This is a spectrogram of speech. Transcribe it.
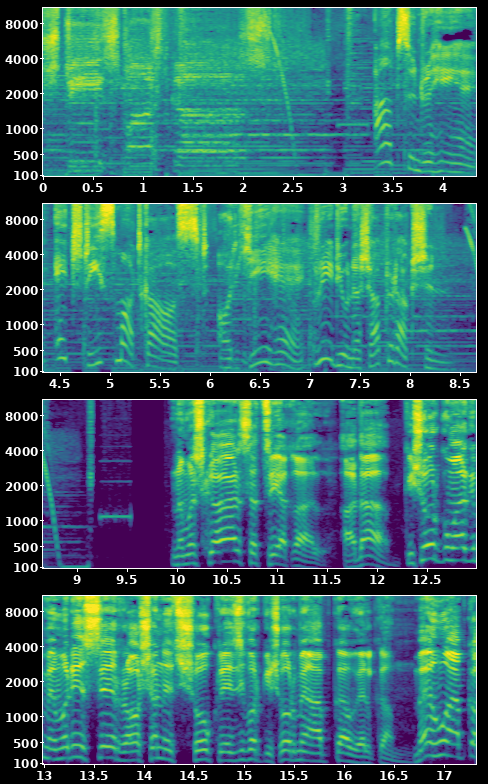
HD कास्ट आप सुन रहे हैं एच डी स्मार्ट कास्ट और ये है रेडियो नशा प्रोडक्शन नमस्कार सत श्री अकाल। आदाब। किशोर कुमार की मेमोरीज से रोशन इस शो क्रेजी फॉर किशोर में आपका वेलकम मैं हूँ आपका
